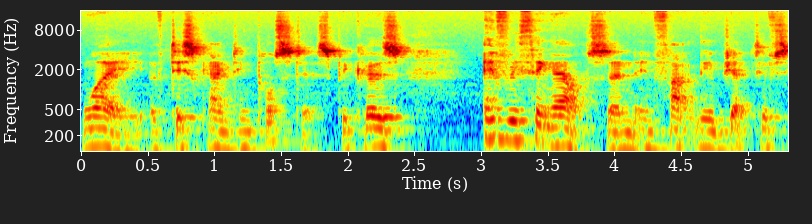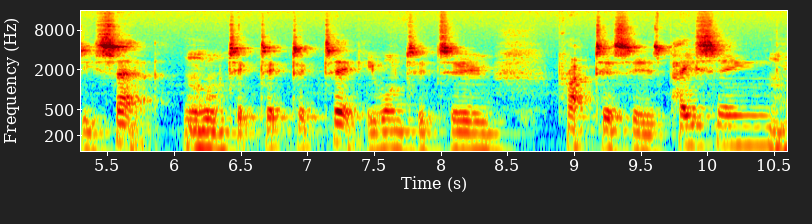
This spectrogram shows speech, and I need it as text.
way of discounting positives because everything else, and in fact the objectives he set, were all Mhm. tick, tick, tick, tick. He wanted to practice his pacing, Mhm.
